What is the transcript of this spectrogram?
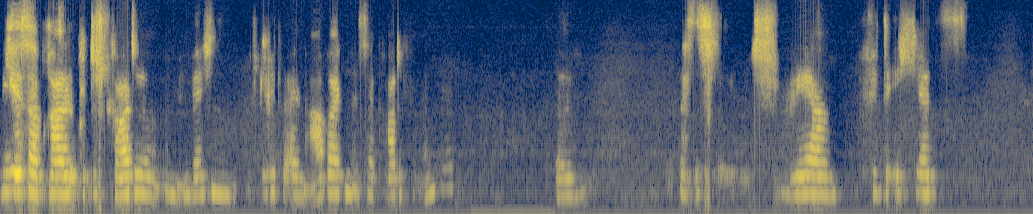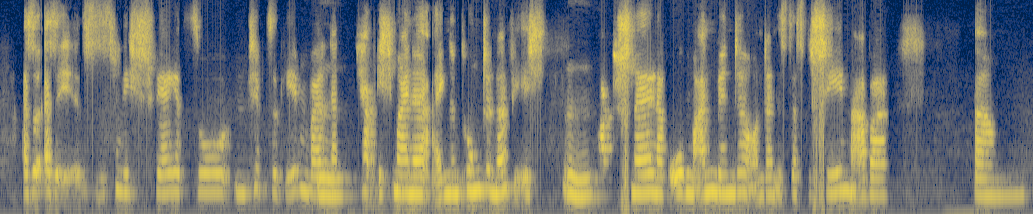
Wie ist er praktisch gerade, in welchen spirituellen Arbeiten ist er gerade verankert? Äh, das ist schwer, finde ich jetzt also, also das finde ich schwer jetzt so einen Tipp zu geben, weil mhm. dann habe ich meine eigenen Punkte, ne, wie ich mhm. schnell nach oben anbinde und dann ist das geschehen. Aber ähm,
